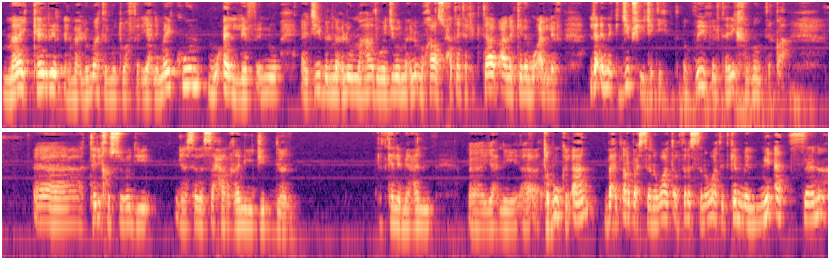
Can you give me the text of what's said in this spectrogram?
ما يكرر المعلومات المتوفرة. يعني ما يكون مؤلف إنه أجيب المعلومة هذه وأجيب المعلومة خلاص وحطيتها في كتاب أنا كذا مؤلف. لا إنك تجيب شيء جديد تضيف لتاريخ المنطقة. آه التاريخ السعودي يا أستاذ السحر غني جدا. تتكلمي عن يعني آه تبوك الآن بعد أربع سنوات أو ثلاث سنوات تكمل مئة سنة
